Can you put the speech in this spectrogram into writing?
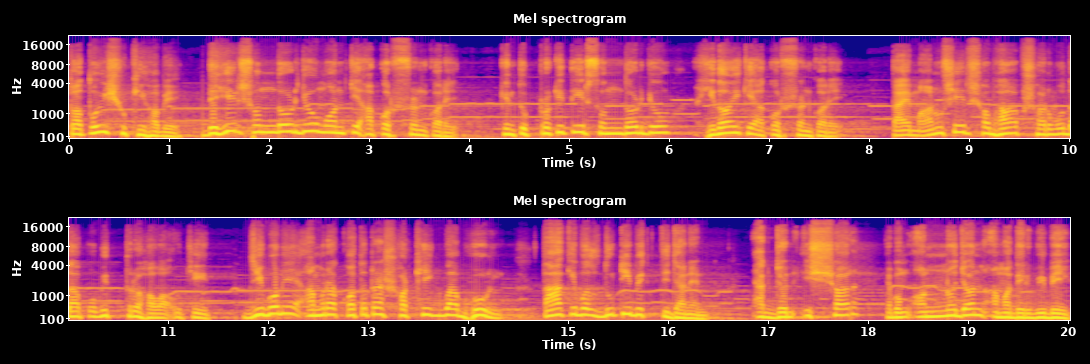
ততই সুখী হবে। দেহের সৌন্দর্য মনকে আকর্ষণ করে, কিন্তু প্রকৃতির সৌন্দর্য হৃদয়কে আকর্ষণ করে। তাই মানুষের স্বভাব সর্বদা পবিত্র হওয়া উচিত। জীবনে আমরা কতটা সঠিক বা ভুল, তা কেবল দুটি ব্যক্তি জানেন, একজন ঈশ্বর এবং অন্যজন আমাদের বিবেক।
